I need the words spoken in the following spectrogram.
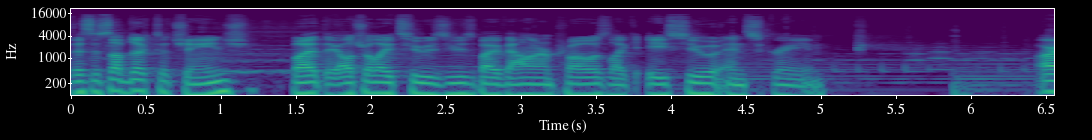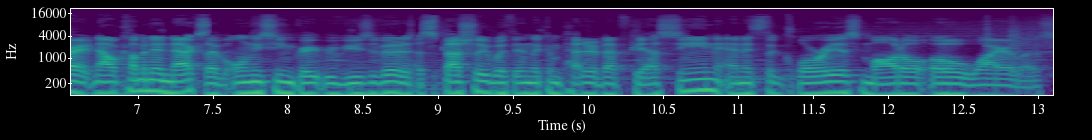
This is subject to change, but the Ultralight 2 is used by Valorant pros like Aceu and Scream. Alright, now coming in next, I've only seen great reviews of it, especially within the competitive FPS scene, and it's the Glorious Model O Wireless.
